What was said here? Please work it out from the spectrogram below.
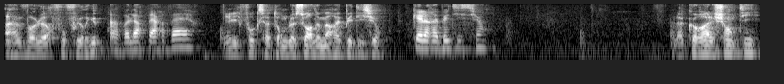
Un voleur fou furieux? Un voleur pervers? Et il faut que ça tombe le soir de ma répétition. Quelle répétition? La chorale Chanty.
